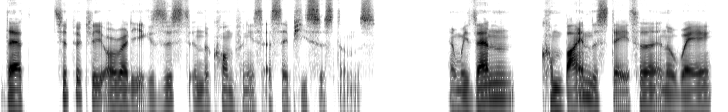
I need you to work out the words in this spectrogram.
that typically already exist in the company's SAP systems. And we then combine this data in a way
